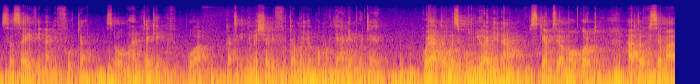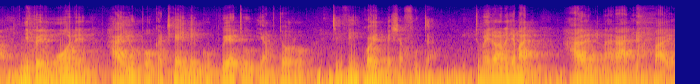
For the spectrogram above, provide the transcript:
sasa hivi nalifuta, sababu halitaki kuwa katika, nimeshalifuta moja kwa moja, halipo tena. Kwa hiyo hata uwezi kumjua ni nani. Msikia mzee wa Maokoto, hata ukisema nipe nimuone, hayupo katika ile grupu yetu ya Mtoro TV. Kwa hiyo nimeshafuta. Tumeelewana jamani? Hayo ni maradhi ambayo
